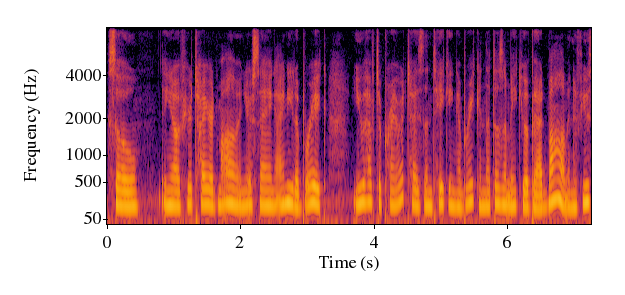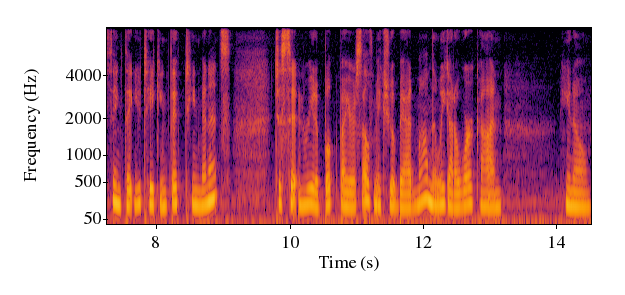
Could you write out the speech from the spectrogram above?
So You know, if you're a tired mom and you're saying, I need a break, you have to prioritize then taking a break, and that doesn't make you a bad mom. And if you think that you taking 15 minutes to sit and read a book by yourself makes you a bad mom, then we got to work on, you know,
